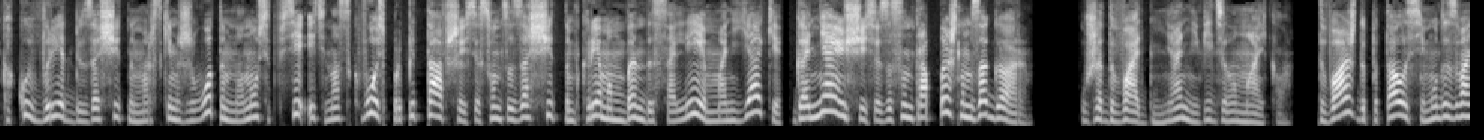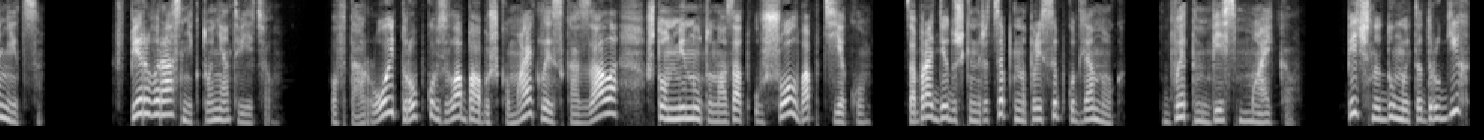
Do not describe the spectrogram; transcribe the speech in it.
какой вред беззащитным морским животным наносят все эти насквозь пропитавшиеся солнцезащитным кремом Бенде Солеем маньяки, гоняющиеся за сантропешным загаром. Уже два дня не видела Майкла. Дважды пыталась ему дозвониться. В первый раз никто не ответил. Во второй трубку взяла бабушка Майкла и сказала, что он минуту назад ушел в аптеку забрать дедушкин рецепт на присыпку для ног. В этом весь Майкл. Вечно думает о других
